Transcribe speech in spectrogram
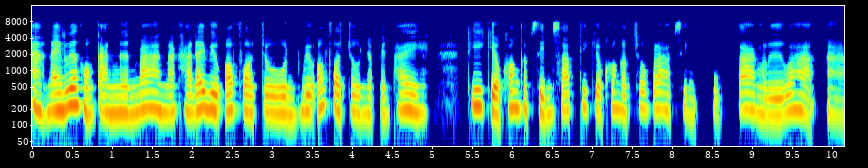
อะในเรื่องของการเงินบ้างนะคะ ได้ View of Fortune View of Fortune เนี่ยเป็นไพ่ที่เกี่ยวข้องกับสินทรัพย์ ที่เกี่ยวข้องกับโชคลาภสิ่งปลูกสร้างหรือว่าอ่า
